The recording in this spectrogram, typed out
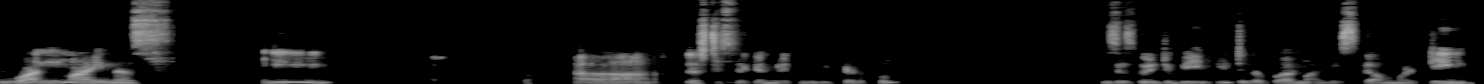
1 minus e uh, just a second let me be careful. This is going to be e to the power minus gamma t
